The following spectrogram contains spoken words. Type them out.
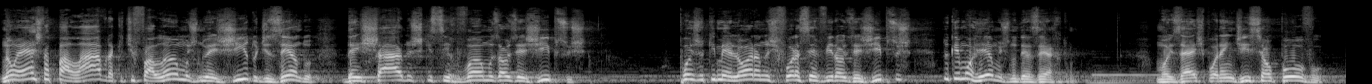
Não é esta palavra que te falamos no Egito, dizendo: Deixai-nos que sirvamos aos egípcios pois o que melhor nos fora servir aos egípcios do que morrermos no deserto. Moisés, porém, disse ao povo:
